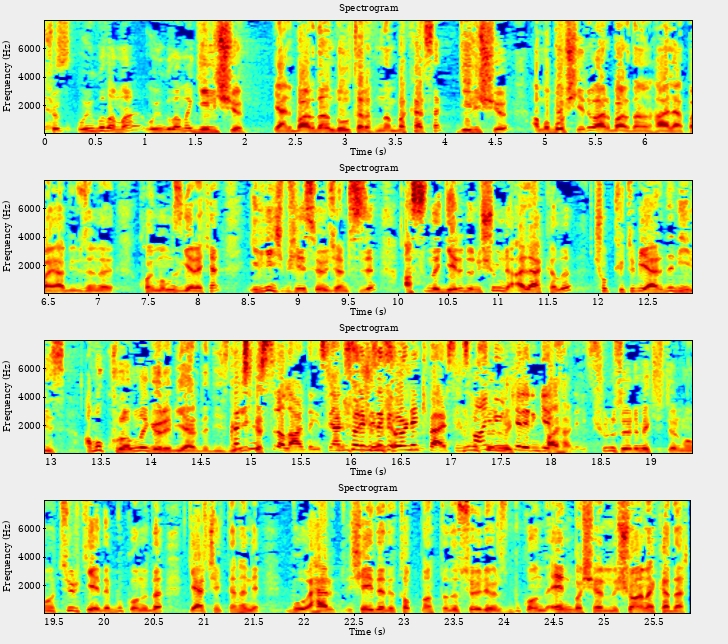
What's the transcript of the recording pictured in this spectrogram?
geçiremiyoruz. çok uygulama uygulama gelişiyor. Yani bardağın dolu tarafından bakarsak gelişiyor ama boş yeri var bardağın hala bayağı bir üzerine koymamız gereken. İlginç bir şey söyleyeceğim size. Aslında geri dönüşümle alakalı çok kötü bir yerde değiliz. Ama kuralına göre bir yerde değiliz. Neyi Kaçıncı kast- sıralardayız? Yani şöyle bize bir örnek verseniz. şunu Hangi söylemek- ülkelerin Hayır, hayır. gerisindeyiz? Şunu söylemek istiyorum ama Türkiye'de bu konuda gerçekten hani bu her şeyde de toplantıda da söylüyoruz. Bu konuda en başarılı şu ana kadar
